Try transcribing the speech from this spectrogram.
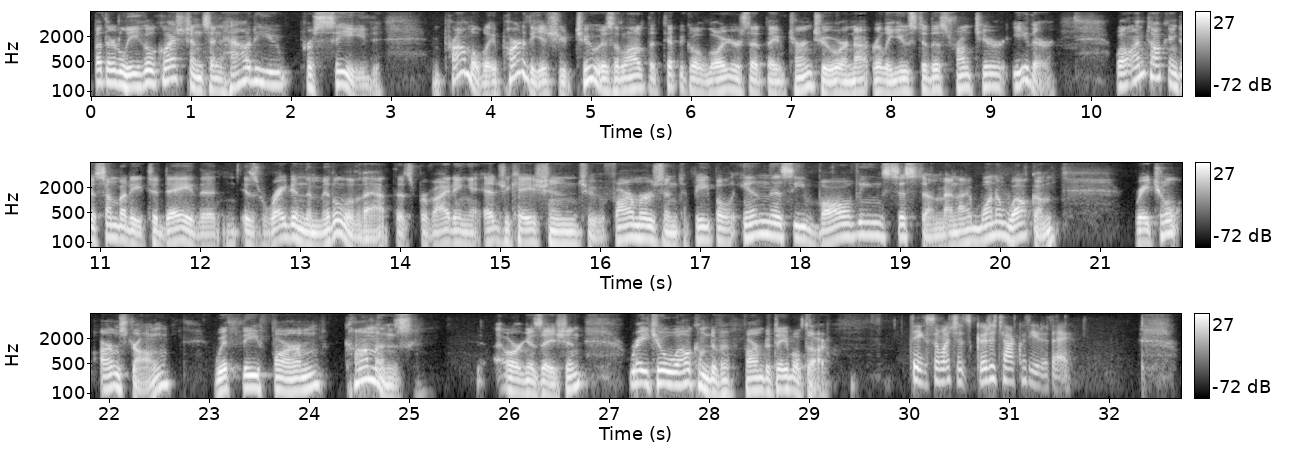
but they're legal questions. And how do you proceed? And probably part of the issue, too, is a lot of the typical lawyers that they've turned to are not really used to this frontier either. Well, I'm talking to somebody today that is right in the middle of that, that's providing education to farmers and to people in this evolving system. And I want to welcome Rachel Armstrong with the Farm Commons organization. Rachel, welcome to Farm to Table Talk. Thanks so much. It's good to talk with you today.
